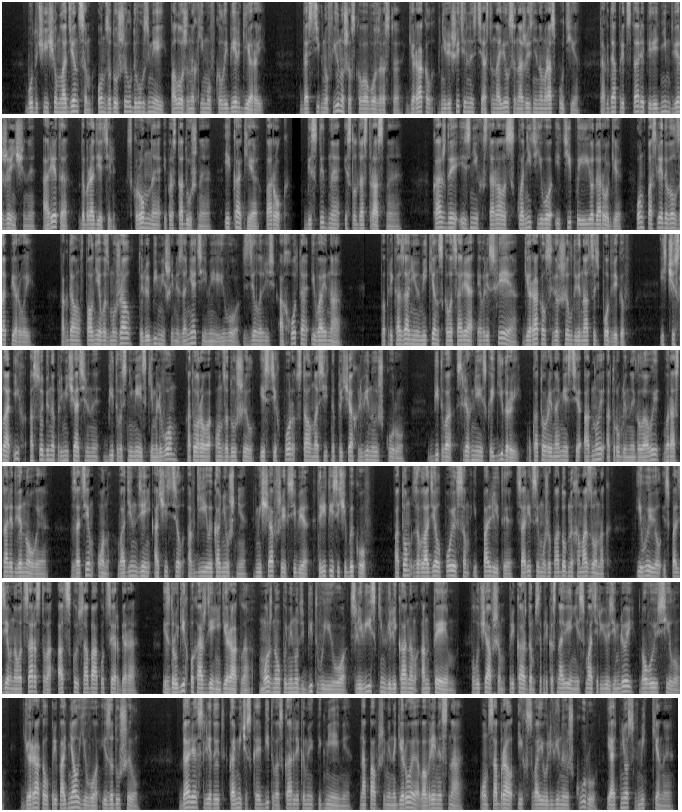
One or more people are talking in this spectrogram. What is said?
Будучи еще младенцем, он задушил двух змей, положенных ему в колыбель Герой. Достигнув юношеского возраста, Геракл в нерешительности остановился на жизненном распутье. Тогда предстали перед ним две женщины – Арета – добродетель, скромная и простодушная, и Какия – порок, бесстыдная и сладострастная. Каждая из них старалась склонить его идти по ее дороге, он последовал за первой. Когда он вполне возмужал, то любимейшими занятиями его сделались охота и война. По приказанию Микенского царя Эврисфея Геракл совершил 12 подвигов. Из числа их особенно примечательны битва с немейским львом, которого он задушил, и с тех пор стал носить на плечах львиную шкуру. Битва с Лернейской гидрой, у которой на месте одной отрубленной головы вырастали две новые – Затем он в один день очистил Авгиевы конюшни, вмещавшие в себе три тысячи быков. Потом завладел поясом Ипполиты, царицы мужеподобных амазонок, и вывел из подземного царства адскую собаку Цербера. Из других похождений Геракла можно упомянуть битву его с ливийским великаном Антеем, получавшим при каждом соприкосновении с матерью землей новую силу. Геракл приподнял его и задушил. Далее следует комическая битва с карликами-пигмеями, напавшими на героя во время сна. Он собрал их в свою львиную шкуру и отнес в Миккены.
